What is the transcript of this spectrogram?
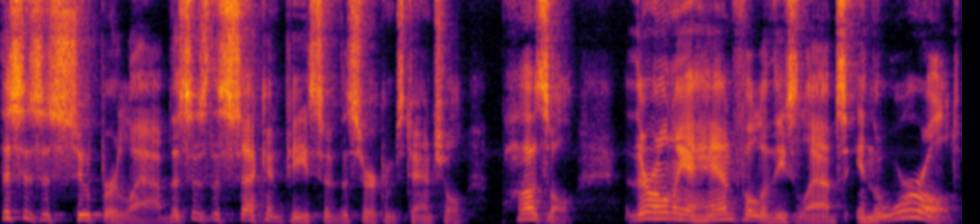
This is a super lab. This is the second piece of the circumstantial puzzle. There are only a handful of these labs in the world,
